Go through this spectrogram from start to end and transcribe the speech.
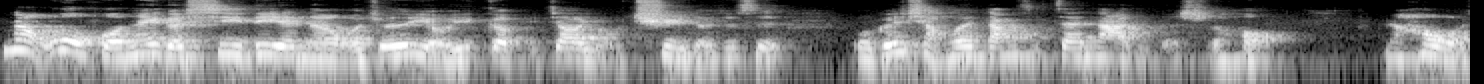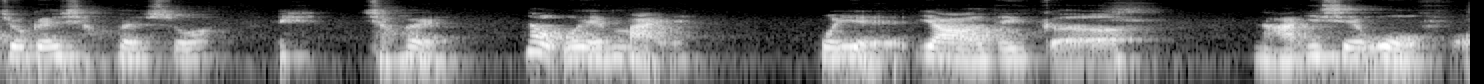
那卧佛那个系列呢，我觉得有一个比较有趣的，就是我跟小慧当时在那里的时候，然后我就跟小慧说：“哎，小慧，那我也买，我也要那个拿一些卧佛，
